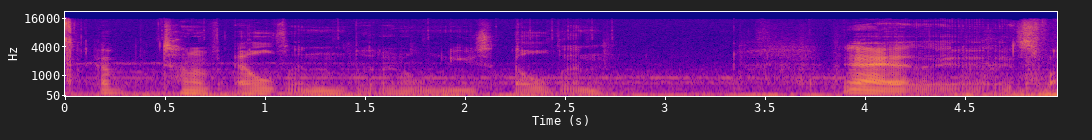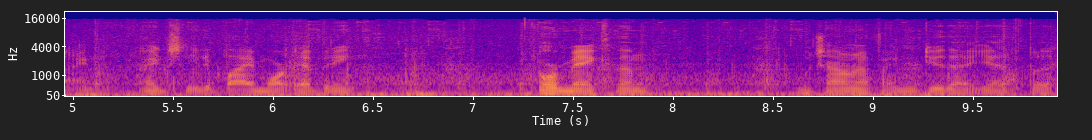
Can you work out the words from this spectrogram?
I have a ton of Elven, but I don't want to use Elven. Eh, it's fine. I just need to buy more ebony. Or make them. Which I don't know if I can do that yet, but...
